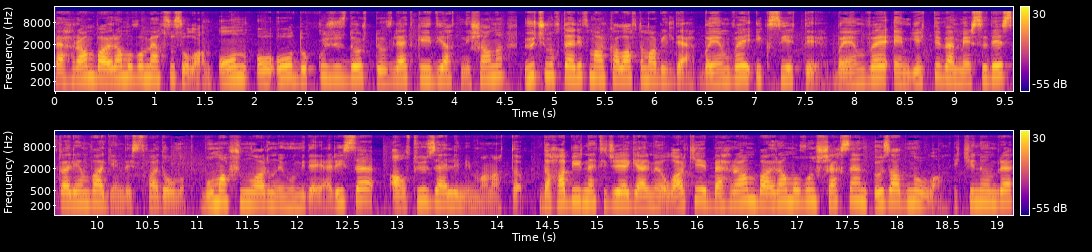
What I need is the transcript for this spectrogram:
Bəhram Bayramova məxsus olan 10 OO 904 dövlət qeydiyyat nişanı 3 müxtəlif markalı avtomobildə BMW X7, BMW M7 və Mercedes Gelandewagen-də istifadə olunub. Bu maşınların ümumi dəyəri isə 650 min manatdır. Daha bir nəticəyə gəlmək olar ki, Bəhram Bayramovun şəxsən öz adına olan 2 nömrə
